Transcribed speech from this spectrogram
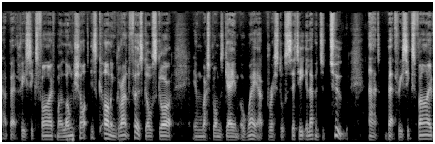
at Bet365. My long shot is Karlan Grant, first goal scorer in West Brom's game away at Bristol City, 11 to 2 at Bet365.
